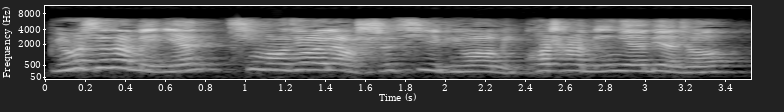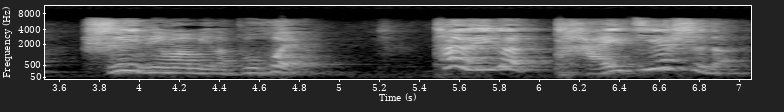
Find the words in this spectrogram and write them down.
比如现在每年新房交易量十七亿平方米，咔嚓，明年变成十亿平方米了，不会，它有一个台阶式的，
